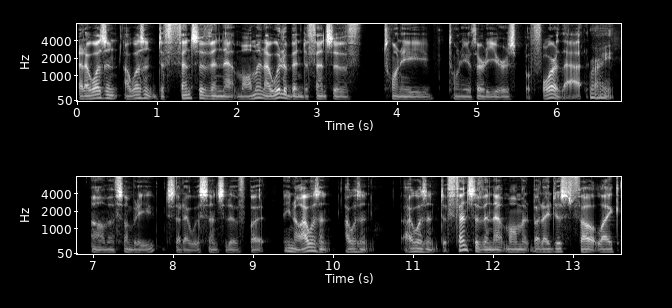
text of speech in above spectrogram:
that I wasn't I wasn't defensive in that moment. I would have been defensive 20, 20 or 30 years before that Right. um, if somebody said I was sensitive. But you know, I wasn't. I wasn't. I wasn't defensive in that moment. But I just felt like,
